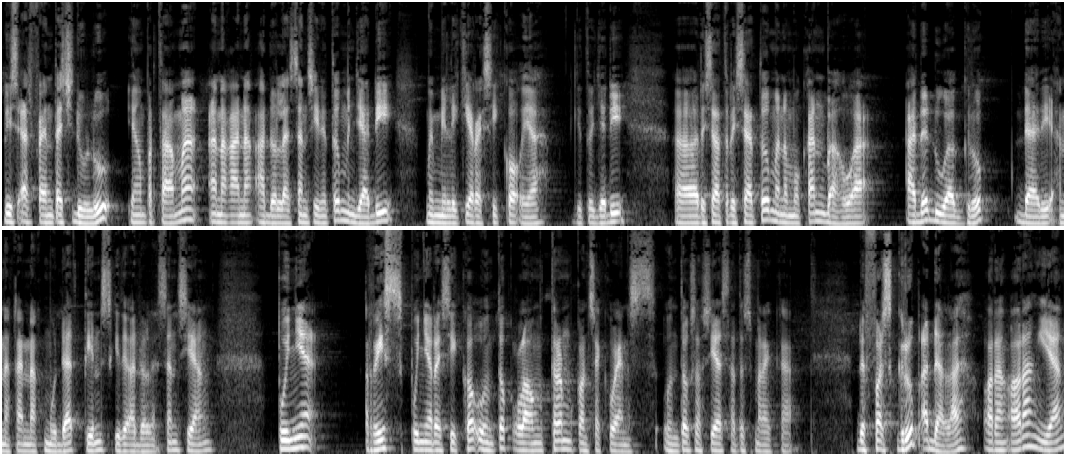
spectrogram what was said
disadvantage dulu. Yang pertama anak-anak adolescence ini tuh menjadi memiliki resiko ya gitu. Jadi uh, riset-riset tuh menemukan bahwa ada dua grup dari anak-anak muda teens gitu adolescence yang punya risk, punya resiko untuk long term consequence untuk sosial status mereka. The first group adalah orang-orang yang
